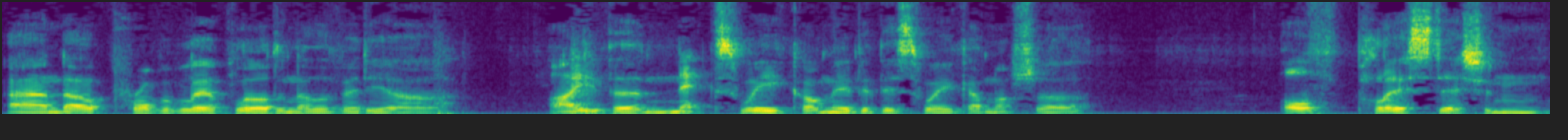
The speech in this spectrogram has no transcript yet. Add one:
And I'll probably upload another video either next week or maybe this week, I'm not sure, of PlayStation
